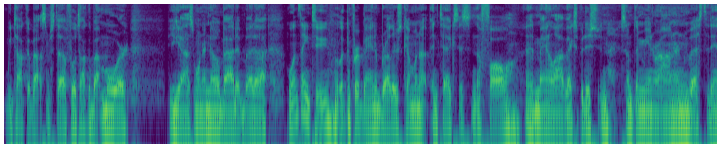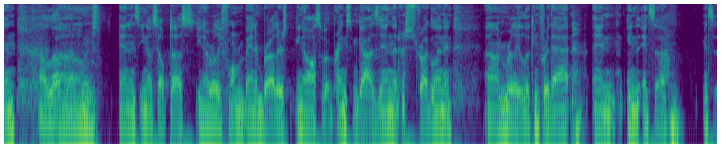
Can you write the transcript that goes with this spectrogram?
we talk about some stuff. We'll talk about more. If you guys want to know about it, but uh, one thing too, looking for a band of brothers coming up in Texas in the fall, a Man Alive expedition, something me and Ryan are invested in. I love um, that place and it's you know it's helped us you know really form a band of brothers you know also but bring some guys in that are struggling and um, really looking for that and, and it's a it's a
